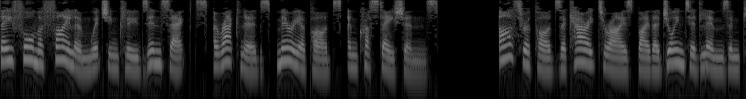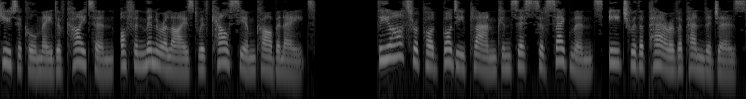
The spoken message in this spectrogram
They form a phylum which includes insects, arachnids, myriapods, and crustaceans. Arthropods are characterized by their jointed limbs and cuticle made of chitin, often mineralized with calcium carbonate. The arthropod body plan consists of segments, each with a pair of appendages.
